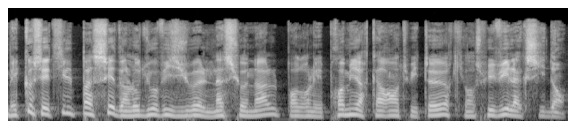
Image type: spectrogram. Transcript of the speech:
Mais que s'est-il passé dans l'audiovisuel national pendant les premières 48 heures qui ont suivi l'accident?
